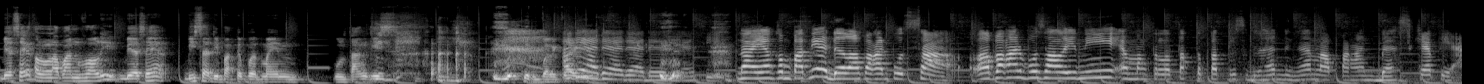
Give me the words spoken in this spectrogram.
Biasanya kalau lapangan volley biasanya bisa dipakai buat main bulu tangkis. Jadi balik Ada, lagi. ada, ada, ada, ada sih. Nah, yang keempatnya ada lapangan futsal. Lapangan futsal ini emang terletak tepat bersebelahan dengan lapangan basket ya.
